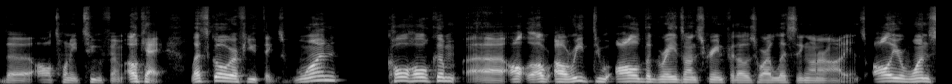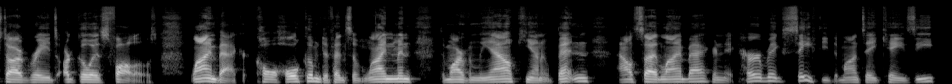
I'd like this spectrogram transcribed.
the all 22 film. Okay, let's go over a few things. One Cole Holcomb, uh, I'll, I'll, read through all the grades on screen for those who are listening on our audience. All your one star grades are go as follows linebacker, Cole Holcomb, defensive lineman, DeMarvin Leal, Keanu Benton, outside linebacker, Nick Herbig, safety, Damontae Kazee,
